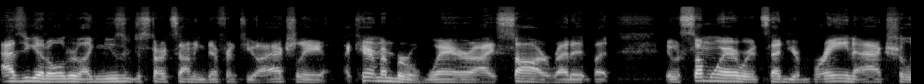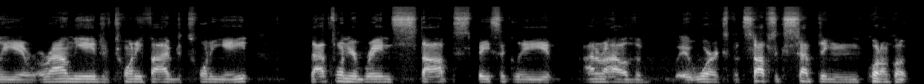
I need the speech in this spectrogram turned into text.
as you get older, like music just starts sounding different to you. I actually I can't remember where I saw or read it, but it was somewhere where it said your brain actually around the age of 25 to 28, that's when your brain stops basically. I don't know how the it works, but stops accepting quote unquote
